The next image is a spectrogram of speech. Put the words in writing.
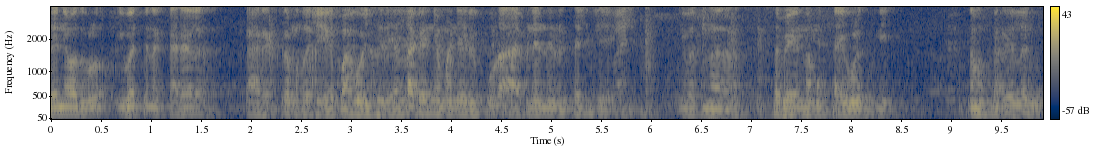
ಧನ್ಯವಾದಗಳು. ಇವತ್ತಿನ ಕಾರ್ಯಾಲ, ಕಾರ್ಯಕ್ರಮದಲ್ಲಿ ಭಾಗವಹಿಸಿದ ಎಲ್ಲ ಗಣ್ಯಮಾನ್ಯರಿಗೂ ಕೂಡ ಅಭಿನಂದನೆ ಸಲ್ಲಿಸಿ ಇವತ್ತಿನ ಸಭೆಯನ್ನು ಮುಕ್ತಾಯಗೊಳಿಸ್ತೀನಿ. ನಮಸ್ಕಾರ ಎಲ್ಲರಿಗೂ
